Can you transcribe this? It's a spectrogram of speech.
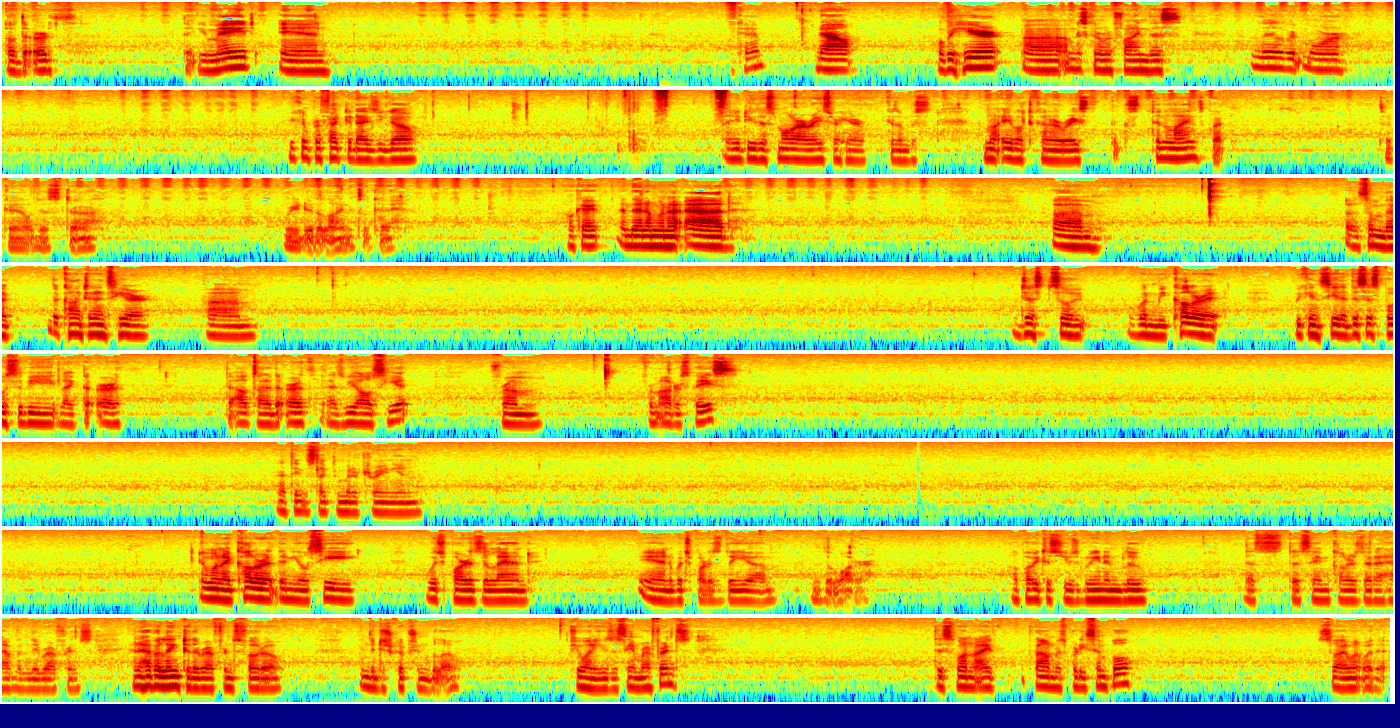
of the earth that you made and okay. Now over here uh, I'm just going to refine this a little bit more. You can perfect it as you go and you do the smaller eraser here because I'm just I'm not able to kind of erase the thin lines but it's okay I'll just uh, redo the line it's okay. Okay and then I'm gonna add um, uh, some of the the continents here um, just so when we color it we can see that this is supposed to be like the earth the outside of the earth as we all see it from from outer space. I think it's like the Mediterranean. And when I color it, then you'll see which part is the land and which part is the um, the water. I'll probably just use green and blue. That's the same colors that I have in the reference. And I have a link to the reference photo in the description below. If you want to use the same reference. This one I found was pretty simple. So I went with it.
